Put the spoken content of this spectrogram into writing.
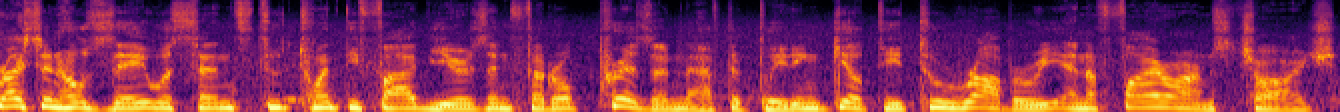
Bryson Jose was sentenced to 25 years in federal prison after pleading guilty to robbery and a firearms charge.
